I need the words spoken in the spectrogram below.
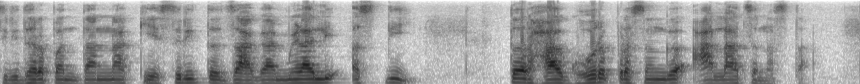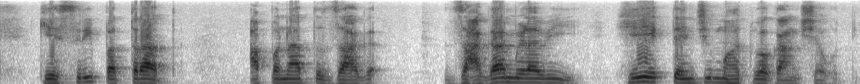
श्रीधरपंतांना केसरीत जागा मिळाली असती तर हा घोर प्रसंग आलाच नसता. केसरी पत्रात आपणात जागा जागा मिळावी ही एक त्यांची महत्त्वाकांक्षा होती.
